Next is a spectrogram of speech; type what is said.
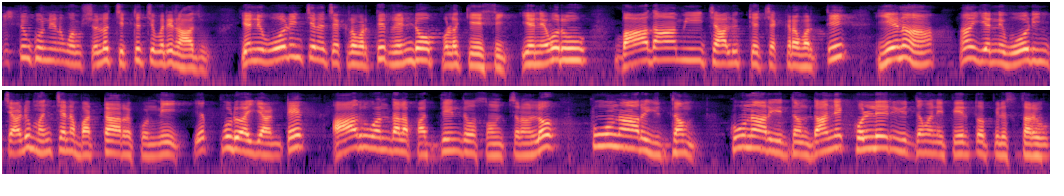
Vishnukundina వంశంలో చిట్ట చివరి రాజు. ఈయన్ని ఓడించిన చక్రవర్తి రెండో పులకేసి ఈయన ఎవరు బాదామి చాళుక్య చక్రవర్తి. ఈయన ఈయన్ని ఓడించాడు మంచన భట్టారకుణ్ణి. ఎప్పుడు అయ్యా అంటే ఆరు వందల పద్దెనిమిదవ సంవత్సరంలో కూనారు యుద్ధం. కూనారు యుద్ధం. దాన్నే కొల్లేరు యుద్ధం అనే పేరుతో పిలుస్తారు.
